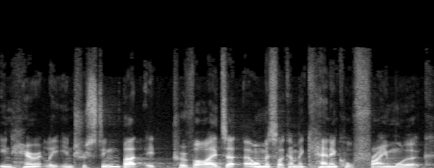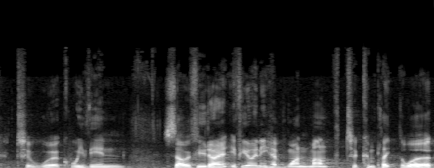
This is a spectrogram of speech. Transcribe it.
inherently interesting, but it provides a, almost like a mechanical framework to work within. So if you don't, if you only have one month to complete the work,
